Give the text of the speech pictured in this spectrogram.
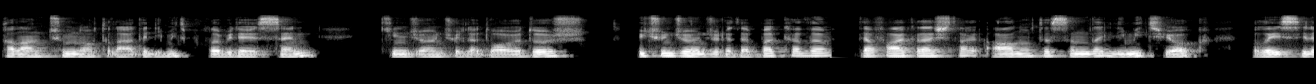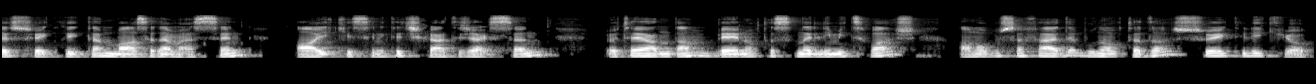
kalan tüm noktalarda limit bulabilirsin. İkinci öncülle doğrudur. Üçüncü öncüle de bakalım. Bir defa arkadaşlar A noktasında limit yok. Dolayısıyla süreklilikten bahsedemezsin. A'yı kesinlikle çıkartacaksın. Öte yandan B noktasında limit var ama bu sefer de bu noktada süreklilik yok.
